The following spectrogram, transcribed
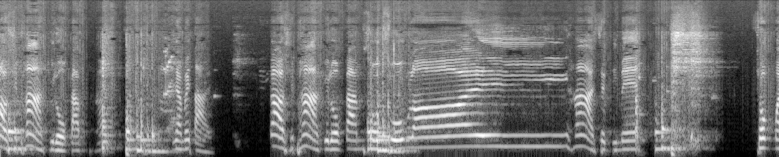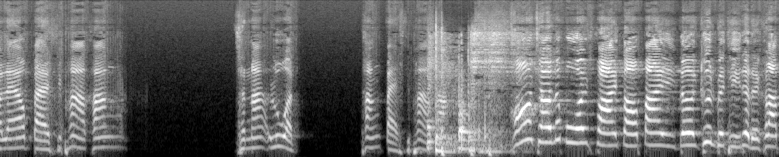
95 กิโลกรัมครับยังไม่ตาย 95 กิโลกรัมส่วนสูงร้อยห้าเซนติเมตรชกมาแล้ว 85 ครั้ง ชนะรวดทั้ง 85 ครั้ง ขอเชิญนักมวยฝ่ายต่อไปเดินขึ้นเวทีได้เลยครับ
